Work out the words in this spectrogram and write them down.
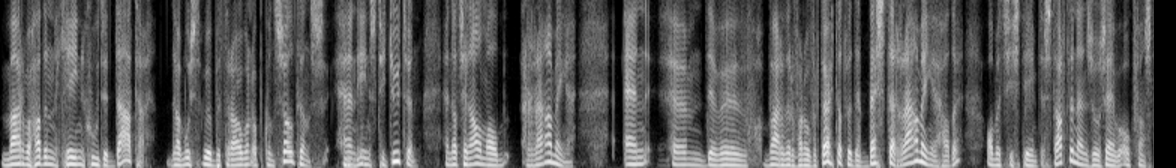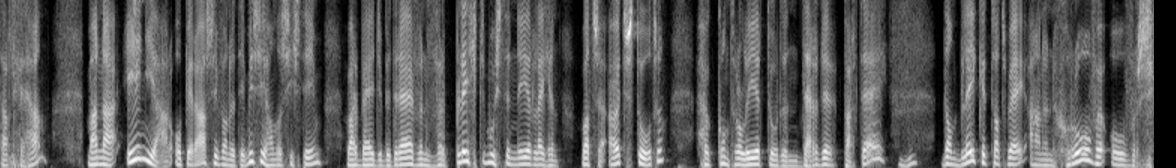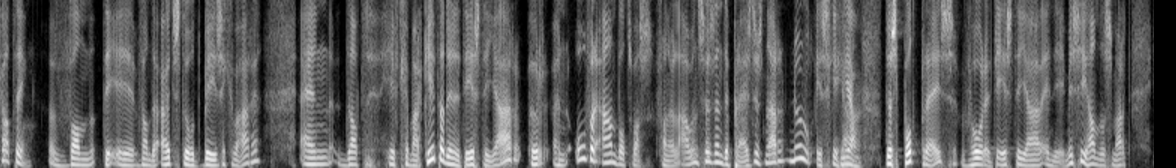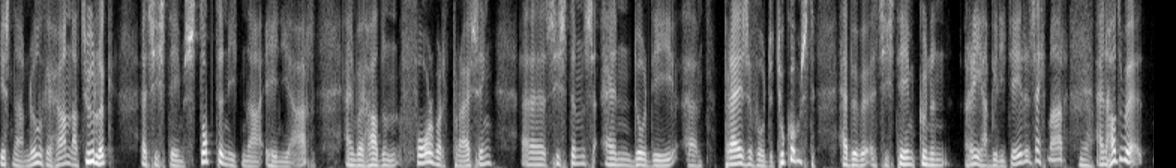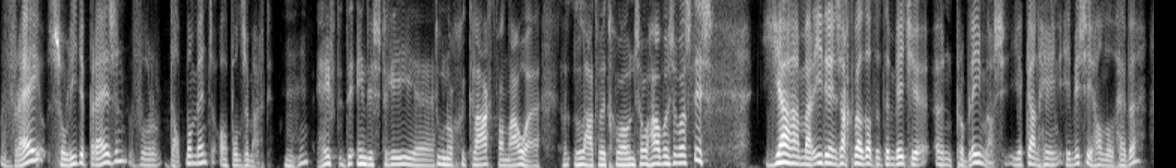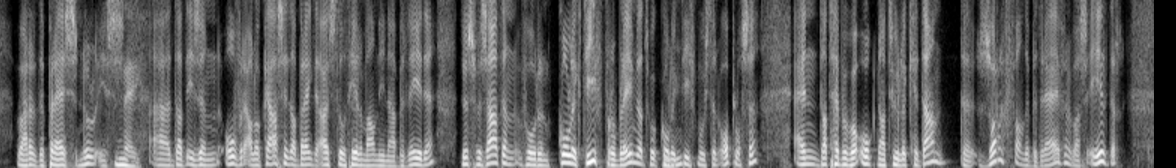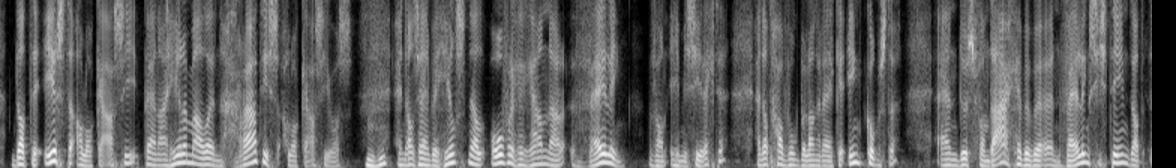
Maar we hadden geen goede data. Daar moesten we betrouwen op consultants en mhm. instituten. En dat zijn allemaal ramingen. En um, de, we waren ervan overtuigd dat we de beste ramingen hadden om het systeem te starten. En zo zijn we ook van start gegaan. Maar na één jaar operatie van het emissiehandelssysteem, waarbij de bedrijven verplicht moesten neerleggen wat ze uitstoten, gecontroleerd door een derde partij, mhm. Dan bleek het dat wij aan een grove overschatting van de, eh, van de uitstoot bezig waren. En dat heeft gemarkeerd dat in het eerste jaar er een overaanbod was van allowances en de prijs dus naar nul is gegaan. De spotprijs voor het eerste jaar in de emissiehandelsmarkt is naar nul gegaan. Natuurlijk, het systeem stopte niet na één jaar en we hadden forward pricing uh, systems en door die uh, prijzen voor de toekomst hebben we het systeem kunnen rehabiliteren, zeg maar. En hadden we vrij solide prijzen voor dat moment op onze markt. Mhm. Heeft de industrie uh, toen nog geklaagd van nou, uh, laten we het gewoon zo houden zoals het is? Ja, maar iedereen zag wel dat het een beetje een probleem was. Je kan geen emissiehandel hebben waar de prijs nul is. Nee. Uh, dat is een overallocatie, dat brengt de uitstoot helemaal niet naar beneden. Dus we zaten voor een collectief probleem dat we collectief mhm. moesten oplossen. En dat hebben we ook natuurlijk gedaan. De zorg van de bedrijven was eerder dat de eerste allocatie bijna helemaal een gratis allocatie was. Mhm. En dan zijn we heel snel overgegaan naar veiling van emissierechten. En dat gaf ook belangrijke inkomsten. En dus vandaag hebben we een veilingssysteem dat 60%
